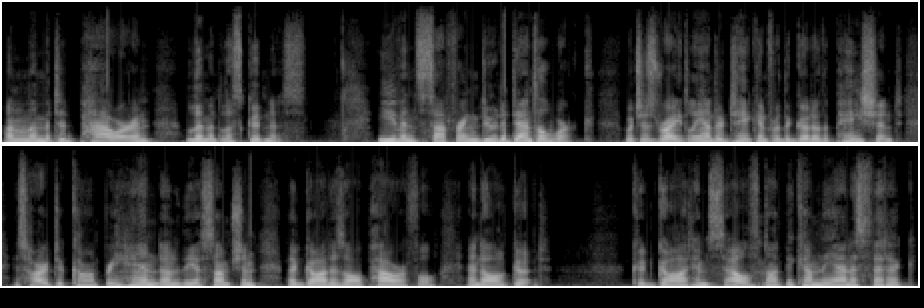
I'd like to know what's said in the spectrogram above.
unlimited power and limitless goodness. Even suffering due to dental work, which is rightly undertaken for the good of the patient, is hard to comprehend under the assumption that God is all powerful and all good. Could God himself not become the anesthetic?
